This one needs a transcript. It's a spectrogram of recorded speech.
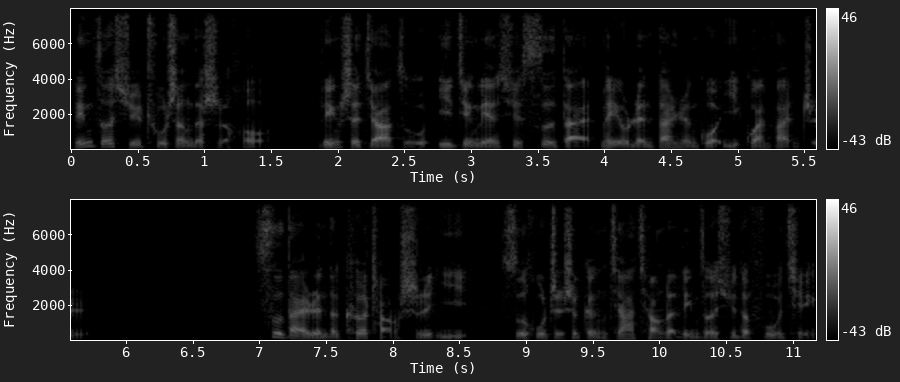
林则徐出生的时候，林氏家族已经连续四代没有人担任过一官半职。四代人的科场失意，似乎只是更加强了林则徐的父亲。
